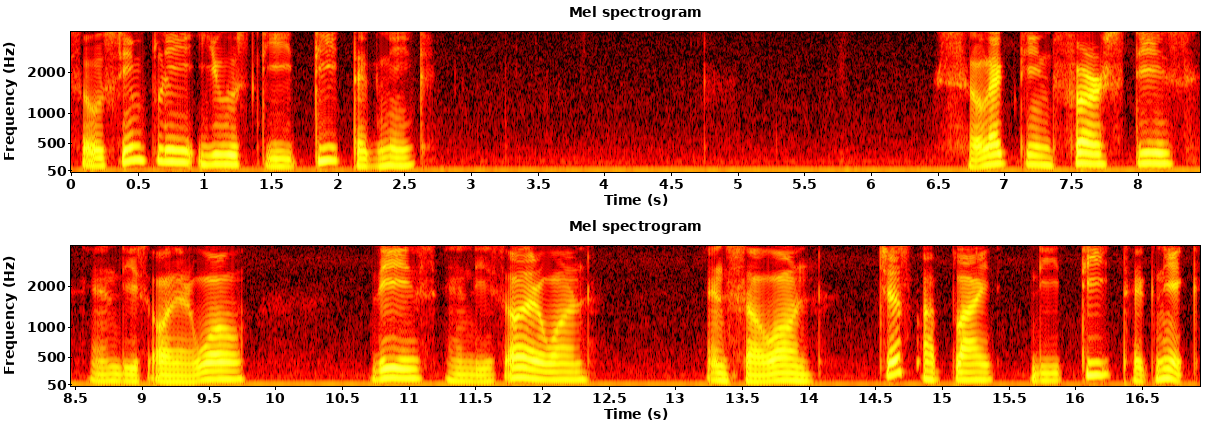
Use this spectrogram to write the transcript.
so simply use the T technique. Selecting first this and this other wall this and this other one and so on. Just apply the T technique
